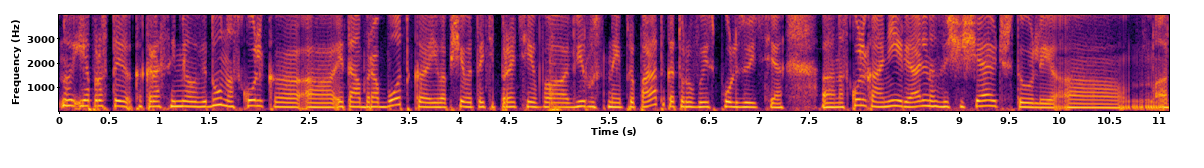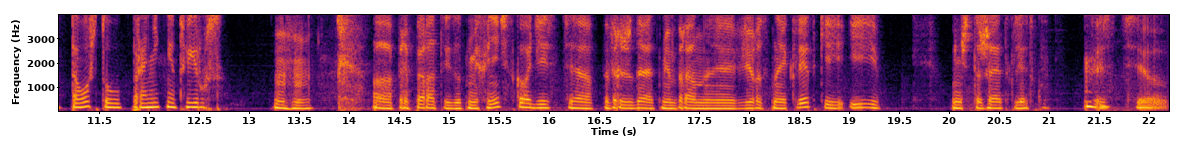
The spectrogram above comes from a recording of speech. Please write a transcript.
Ну, я просто как раз имела в виду, насколько э, эта обработка и вообще вот эти противовирусные препараты, которые вы используете, э, насколько они реально защищают, что ли, э, от того, что проникнет вирус. Угу. Препараты идут механического действия, повреждают мембраны вирусные клетки и уничтожают клетку. Угу. То есть э,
